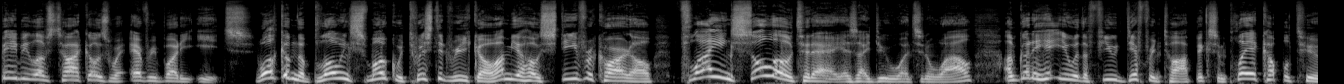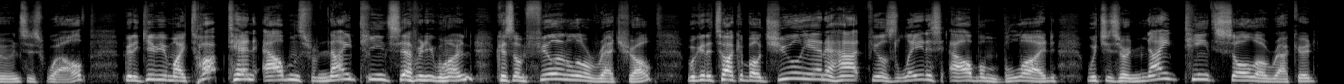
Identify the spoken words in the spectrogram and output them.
Baby Loves Tacos where everybody eats. Welcome to Blowing Smoke with Twisted Rico. I'm your host, Steve Ricardo, flying solo today, as I do once in a while. I'm going to hit you with a few different topics and play a couple tunes as well. I'm going to give you my top 10 albums from 1971 because I'm feeling a little retro. We're going to talk about Juliana Hatfield's latest album, Blood, which is her 19th solo record.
